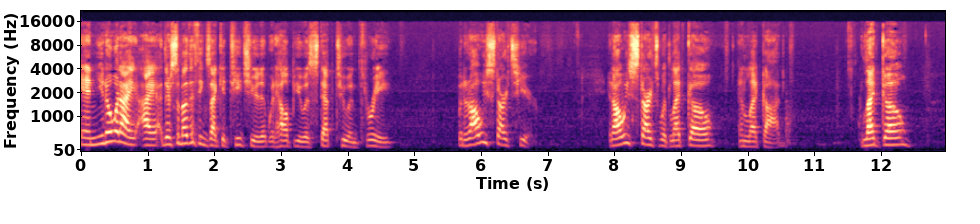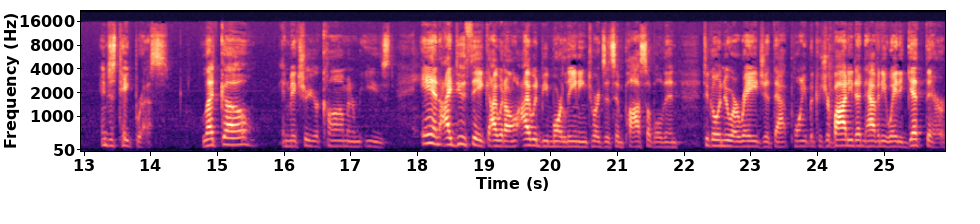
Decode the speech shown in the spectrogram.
And you know what? I, I there's some other things I could teach you that would help you as step two and three, but it always starts here. It always starts with let go and let God. Let go and just take breaths. Let go and make sure you're calm and eased. And I do think I would I would be more leaning towards it's impossible than to go into a rage at that point because your body doesn't have any way to get there.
